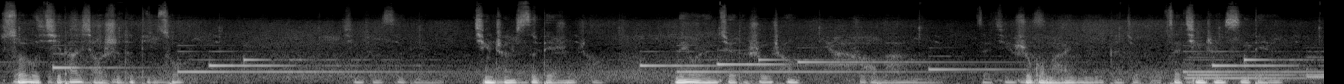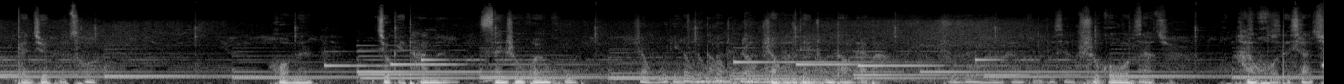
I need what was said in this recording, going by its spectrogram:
所有其他小时的底座。清晨四点，没有人觉得舒畅。如果蚂蚁在清晨四点感觉不错。就给他们三声欢呼，让五点钟到，让五点钟到来吧。如果我们还活得下去，还活得下去。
